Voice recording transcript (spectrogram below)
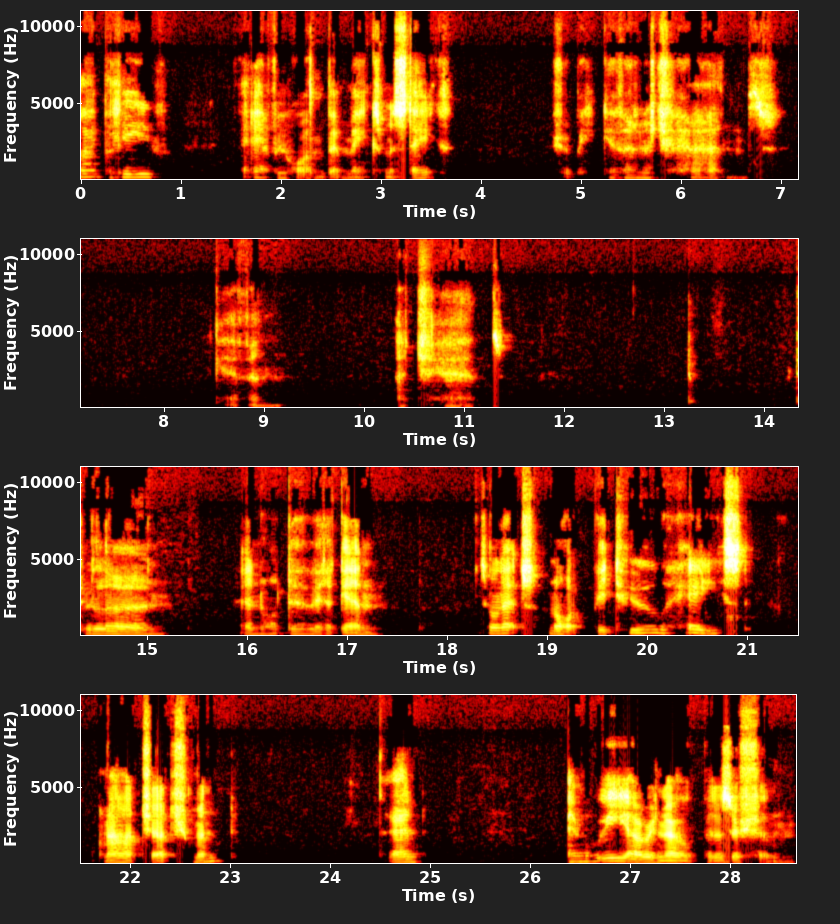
I believe that everyone that makes mistakes should be given a chance. Given a chance to, to learn and not do it again. So let's not be too hasty on our judgment and and we are in no position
